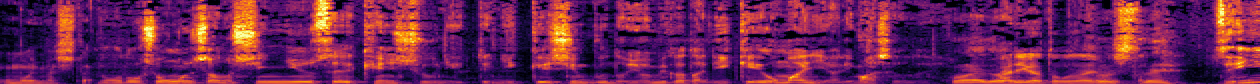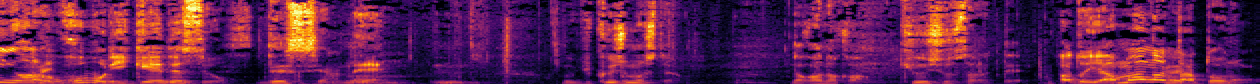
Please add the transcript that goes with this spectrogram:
思いました。私、御社の新入生研修に行って日経新聞の読み方、理系を前にやりましたので。この間。ありがとうございました。ね、全員あの、ほぼ理系ですよ。ですよね。うん。びっくりしましたよ。なかなか吸収されて。あと山形との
